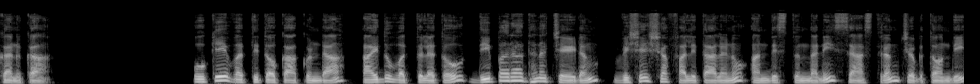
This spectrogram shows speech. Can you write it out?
కనుక ఒకే వత్తితో కాకుండా ఐదు వత్తులతో దీపారాధన చేయడం విశేష ఫలితాలను అందిస్తుందని శాస్త్రం చెబుతోంది.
